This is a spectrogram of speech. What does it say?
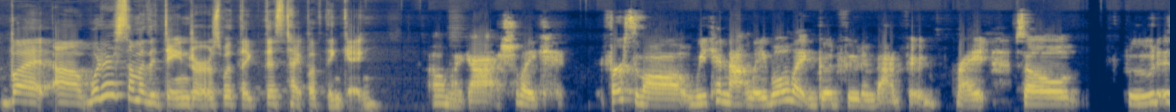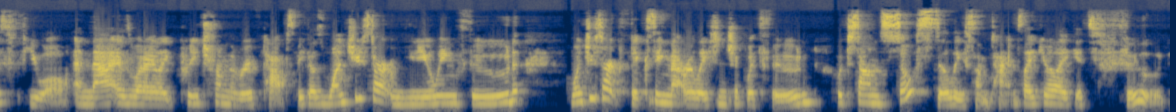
but uh, what are some of the dangers with like this type of thinking? Oh my gosh, like first of all, we cannot label like good food and bad food, right? So food is fuel. And that is what I like preach from the rooftops because once you start viewing food, once you start fixing that relationship with food, which sounds so silly sometimes, like you're like, it's food.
